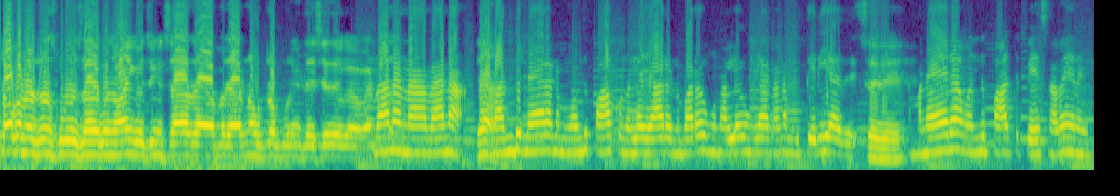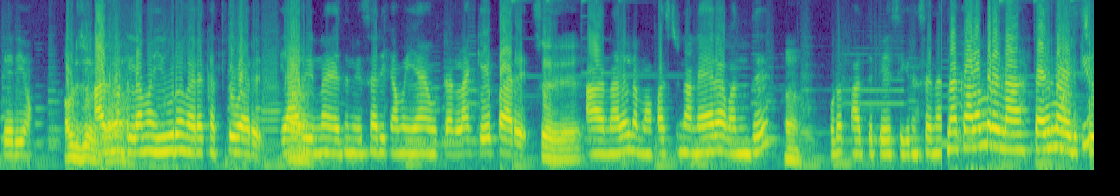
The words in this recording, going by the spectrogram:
டோக்கன் அட்வான்ஸ் கொடுங்க சார் கொஞ்சம் வாங்கி வச்சுங்க சார் அப்புறம் யாருன்னா விட்டுற போறீங்க. தயவு செய்து வேண்டாம் வேணாண்ணா வேணாம். ஏன்? வந்து நேரா நம்ம வந்து பார்க்கணும்ல யாரு வரவங்க நல்லவங்களா நமக்கு தெரியாது. சரி. நம்ம நேரா வந்து பார்த்து பேசினாதான் எனக்கு தெரியும். அப்படி அது சொல்லு மட்டும் இல்லாம இவரும் வேற கத்துவாரு. யாரு என்ன எதுன்னு விசாரிக்காம ஏன் விட்டெல்லாம் கேட்பாரு. சரி. அதனால நம்ம ஃபர்ஸ்ட் நான் நேரா வந்து. கூட பார்த்து பேசிக்கிறேன் சரி நான் கிளம்புறேண்ணா டைம் ஆயிடுச்சு.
